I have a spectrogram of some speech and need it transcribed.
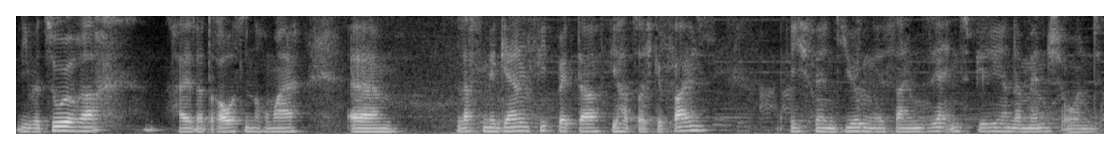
liebe Zuhörer, hi da draußen nochmal, ähm, lasst mir gerne Feedback da. Wie hat es euch gefallen? Ich finde, Jürgen ist ein sehr inspirierender Mensch und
